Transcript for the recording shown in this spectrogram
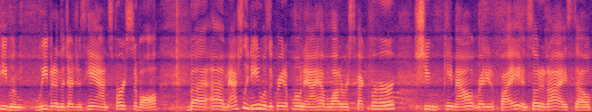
even leave it in the judges' hands, first of all. But um, Ashley Dean was a great opponent. I have a lot of respect for her. She came out ready to fight, and so did I. So,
